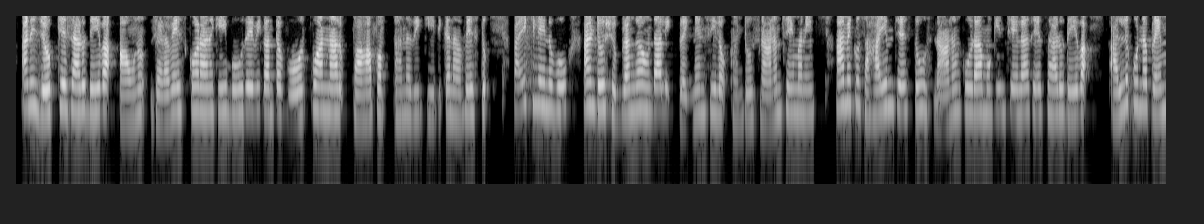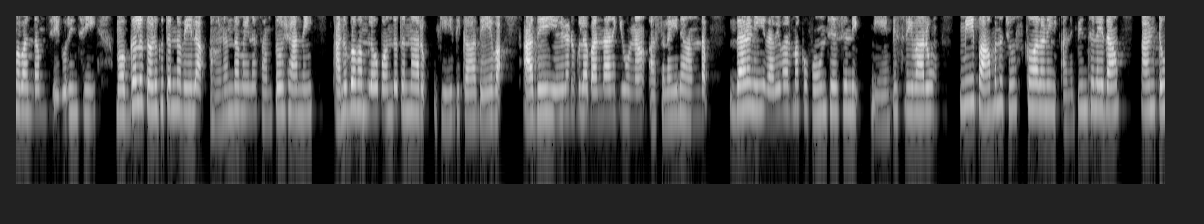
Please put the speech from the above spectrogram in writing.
అని జోక్ చేశాడు దేవ. అవును జడ వేసుకోవడానికి భూదేవికంత ఓర్పు అన్నారు. పాపం అన్నది కీతిక నవ్వేస్తూ. పైకి లేనువు అంటూ శుభ్రంగా ఉండాలి ప్రెగ్నెన్సీలో అంటూ స్నానం చేయమని ఆమెకు సహాయం చేస్తూ స్నానం కూడా ముగించేలా చేశాడు దేవ. అల్లుకున్న ప్రేమబంధం చిగురించి మొగ్గలు తొడుగుతున్న వేళ ఆనందమైన సంతోషాన్ని అనుభవంలో పొందుతున్నారు గీతిక, దేవ. అదే ఏడడుగుల బంధానికి ఉన్న అసలైన అందం. ధరణి రవివర్మకు ఫోన్ చేసింది. ఏంటి శ్రీవారు మీ పాపను చూసుకోవాలని అనిపించలేదా? అంటూ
